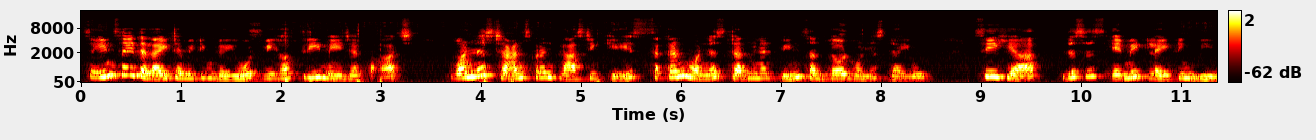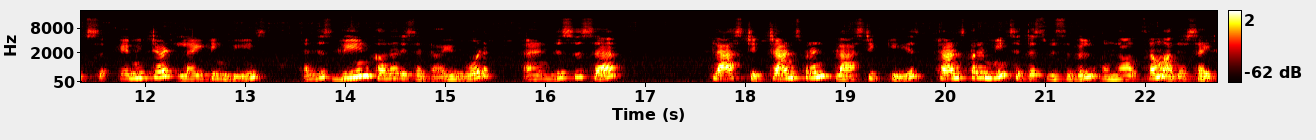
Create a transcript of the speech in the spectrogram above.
So inside the light emitting diode, we have three major parts. One is transparent plastic case, second one is terminal pins and third one is diode. See here, this is emit lighting beams, emitted lighting beams and this green color is a diode and this is a plastic, transparent plastic case. Transparent means it is visible from other side.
